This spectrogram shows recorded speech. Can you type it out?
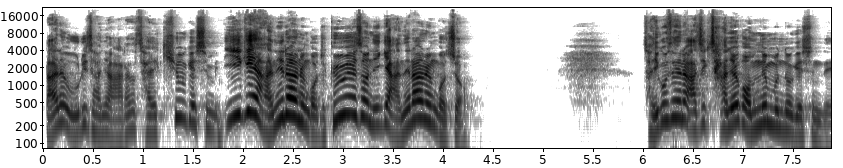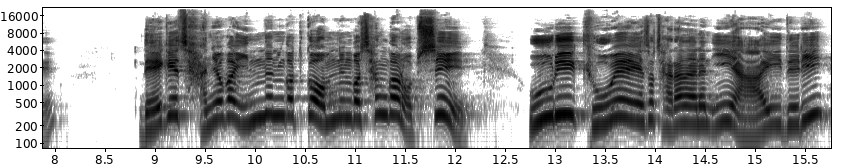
나는 우리 자녀 알아서 잘 키우겠습니다. 이게 아니라는 거죠. 교회에선 이게 아니라는 거죠. 자, 이곳에는 아직 자녀가 없는 분도 계신데 내게 자녀가 있는 것과 없는 것 상관없이 우리 교회에서 자라나는 이 아이들이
